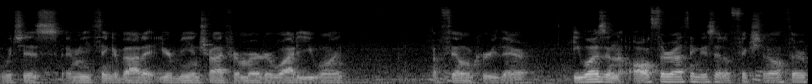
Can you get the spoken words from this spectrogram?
which is, I mean, you think about it. You're being tried for murder. Why do you want a film crew there? He was an author. I think they said a fiction Yeah. author.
